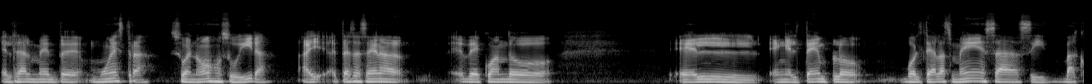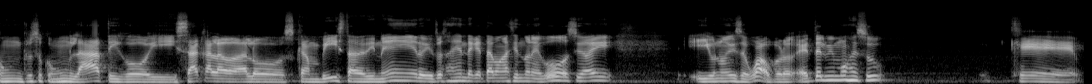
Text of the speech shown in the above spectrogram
él realmente muestra su enojo, su ira. Hay esa escena de cuando él en el templo voltea las mesas y va con, incluso con un látigo y saca a, los cambistas de dinero y toda esa gente que estaban haciendo negocio ahí. Y uno dice, wow, pero este es el mismo Jesús que,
